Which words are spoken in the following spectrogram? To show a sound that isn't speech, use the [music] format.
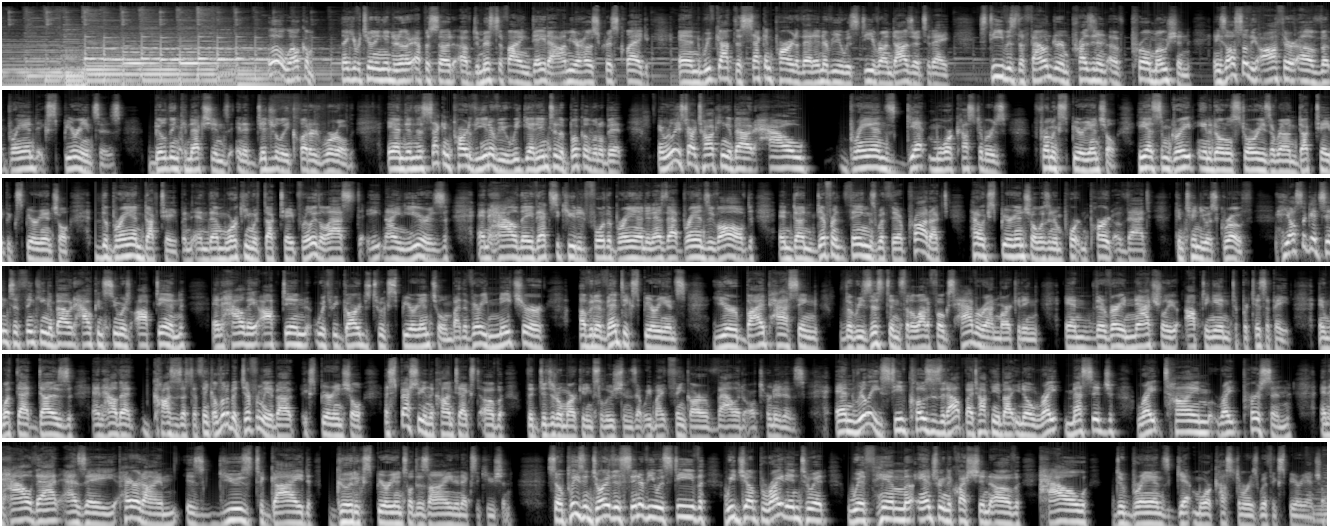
Hello, welcome. Thank you for tuning in to another episode of Demystifying Data. I'm your host, Chris Clegg, and we've got the second part of that interview with Steve Randazzo today. Steve is the founder and president of ProMotion, and he's also the author of Brand Experiences Building Connections in a Digitally Cluttered World. And in the second part of the interview, we get into the book a little bit and really start talking about how brands get more customers from experiential. He has some great anecdotal stories around duct tape experiential, the brand duct tape, and, and them working with duct tape for really the last eight, nine years, and how they've executed for the brand. And as that brand's evolved and done different things with their product, how experiential was an important part of that continuous growth. He also gets into thinking about how consumers opt in and how they opt in with regards to experiential. And by the very nature of an event experience, you're bypassing the resistance that a lot of folks have around marketing and they're very naturally opting in to participate. And what that does and how that causes us to think a little bit differently about experiential especially in the context of the digital marketing solutions that we might think are valid alternatives. And really steve closes it out by talking about you know right message right time right person and how that as a paradigm is used to guide good experiential design and execution so please enjoy this interview with Steve. We jump right into it with him answering the question of how do brands get more customers with experiential?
